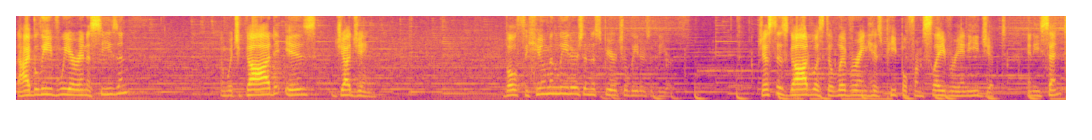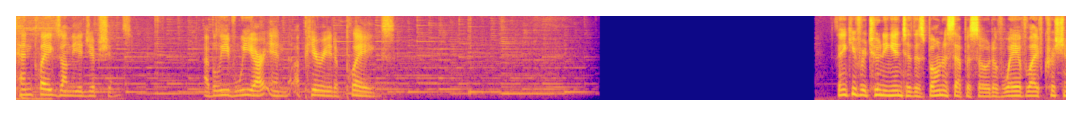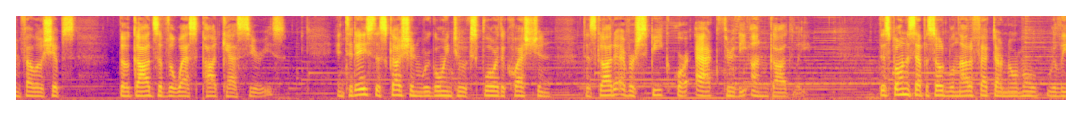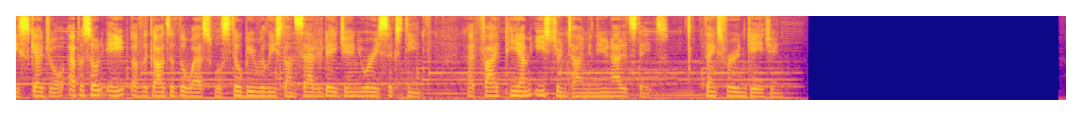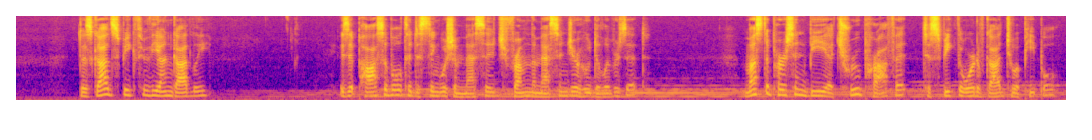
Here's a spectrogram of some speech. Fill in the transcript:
Now, I believe we are in a season in which God is judging both the human leaders and the spiritual leaders of the earth. Just as God was delivering his people from slavery in Egypt, and he sent 10 plagues on the Egyptians, I believe we are in a period of plagues. Thank you for tuning in to this bonus episode of Way of Life Christian Fellowship's The Gods of the West podcast series. In today's discussion, we're going to explore the question Does God ever speak or act through the ungodly? This bonus episode will not affect our normal release schedule. Episode 8 of The Gods of the West will still be released on Saturday, January 16th at 5 p.m. Eastern Time in the United States. Thanks for engaging. Does God speak through the ungodly? Is it possible to distinguish a message from the messenger who delivers it? Must a person be a true prophet to speak the word of God to a people?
